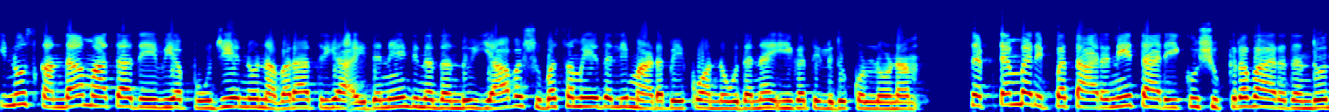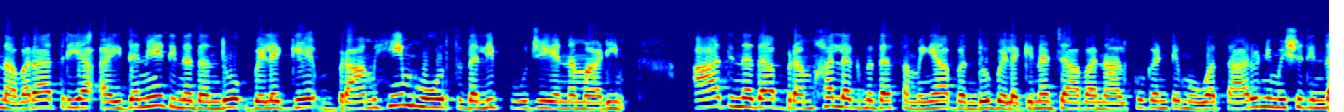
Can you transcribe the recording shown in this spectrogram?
ಇನ್ನು ಸ್ಕಂದಾಮಾತಾ ದೇವಿಯ ಪೂಜೆಯನ್ನು ನವರಾತ್ರಿಯ ಐದನೇ ದಿನದಂದು ಯಾವ ಶುಭ ಸಮಯದಲ್ಲಿ ಮಾಡಬೇಕು ಅನ್ನುವುದನ್ನ ಈಗ ತಿಳಿದುಕೊಳ್ಳೋಣ. ಸೆಪ್ಟೆಂಬರ್ ಇಪ್ಪತ್ತಾರನೇ ತಾರೀಕು ಶುಕ್ರವಾರದಂದು ನವರಾತ್ರಿಯ ಐದನೇ ದಿನದಂದು ಬೆಳಗ್ಗೆ ಬ್ರಾಹ್ಮಿ ಮುಹೂರ್ತದಲ್ಲಿ ಪೂಜೆಯನ್ನು ಮಾಡಿ. ಆ ದಿನದ ಬ್ರಹ್ಮ ಲಗ್ನದ ಸಮಯ ಬಂದು ಬೆಳಗಿನ ಜಾವ ನಾಲ್ಕು ಗಂಟೆ ಮೂವತ್ತಾರು ನಿಮಿಷದಿಂದ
